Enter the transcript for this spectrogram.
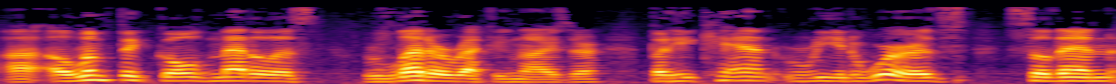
uh, Olympic gold medalist letter recognizer, but he can't read words, so then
